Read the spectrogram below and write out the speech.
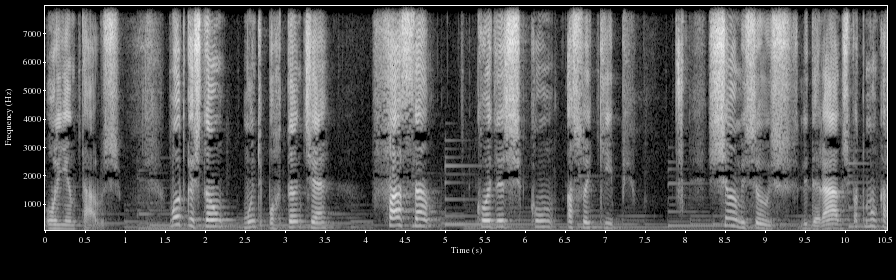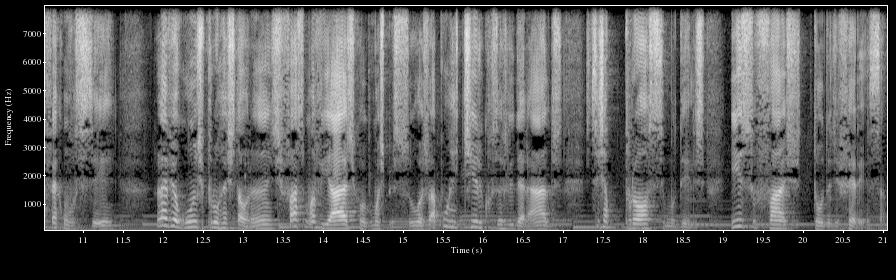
orientá-los. Uma outra questão muito importante é faça coisas com a sua equipe. Chame seus liderados para tomar um café com você, Leve alguns para um restaurante, faça uma viagem com algumas pessoas, vá para um retiro com seus liderados, esteja próximo deles. Isso faz toda a diferença.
